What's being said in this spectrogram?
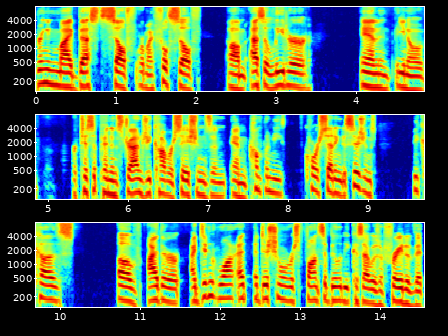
bringing my best self or my full self um, as a leader and you know participant in strategy conversations and, and company course setting decisions because of either I didn't want additional responsibility because I was afraid of it,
